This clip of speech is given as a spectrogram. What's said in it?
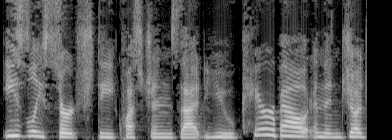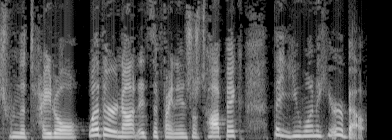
easily search the questions that you care about and then judge from the title whether or not it's a financial topic that you want to hear about.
